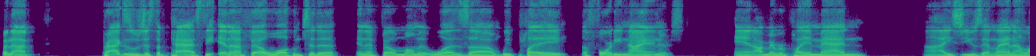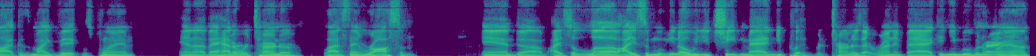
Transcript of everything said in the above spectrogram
But not practice was just a pass. The NFL welcome to the NFL moment was uh, we played the 49ers, and I remember playing Madden. Uh, I used to use Atlanta a lot because Mike Vick was playing, and uh, they had a returner last name Rossum. And um, I used to love, I used to move, you know, when you cheat Madden, you put returners at running back and you moving right. around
